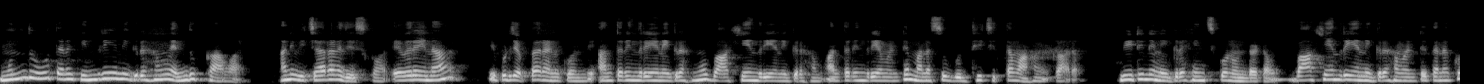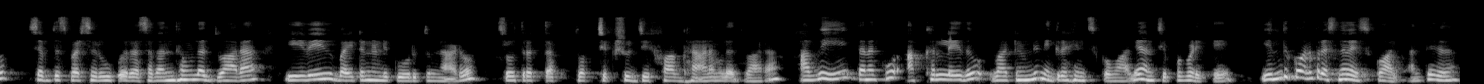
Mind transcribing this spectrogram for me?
ముందు తనకి ఇంద్రియ నిగ్రహం ఎందుకు కావాలి అని విచారణ చేసుకోవాలి. ఎవరైనా ఇప్పుడు చెప్పారనుకోండి అంతరింద్రియ నిగ్రహము బాహ్యేంద్రియ నిగ్రహం. అంతరింద్రియం అంటే మనసు బుద్ధి చిత్తం అహంకారం. వీటిని నిగ్రహించుకొని ఉండటం. బాహ్యేంద్రియ నిగ్రహం అంటే తనకు శబ్ద స్పర్శ రూప రసగంధముల ద్వారా ఏవేవి బయట నుండి కోరుతున్నాడో శ్రోత్రతత్వ చిక్షు జిహ్వ ఘ్రాణముల ద్వారా అవి తనకు అక్కర్లేదు వాటి నుండి నిగ్రహించుకోవాలి అని చెప్పబడితే ఎందుకు అని ప్రశ్న వేసుకోవాలి. అంతే కదా?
